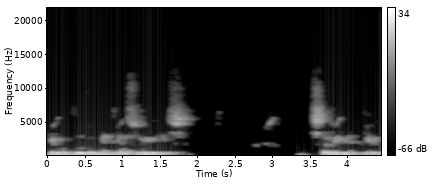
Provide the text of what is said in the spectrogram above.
કે હું તો ગમે ત્યાં સુઈ રહીશ. શરીરને ટેવ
